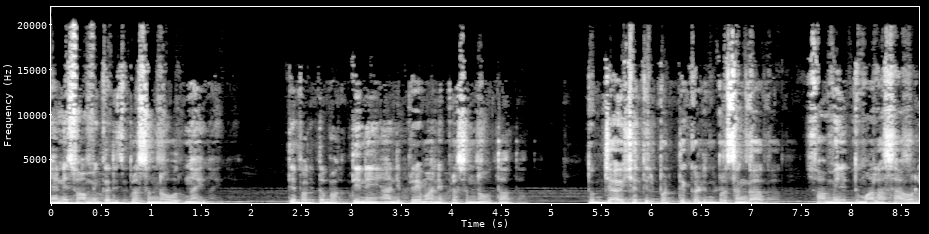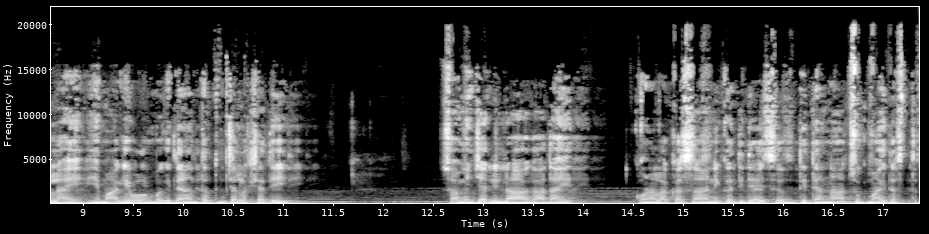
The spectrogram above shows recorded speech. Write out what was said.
याने स्वामी कधीच प्रसन्न होत नाहीत. ते फक्त भक्तीने आणि प्रेमाने प्रसन्न होतात. तुमच्या आयुष्यातील प्रत्येक कठीण प्रसंगात स्वामींनी तुम्हाला सावरलं आहे हे मागे वळून बघितल्यानंतर तुमच्या लक्षात येईल. स्वामींच्या लीला अगाध आहेत. कोणाला कसं आणि कधी द्यायचं ते त्यांना अचूक माहीत असतं.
